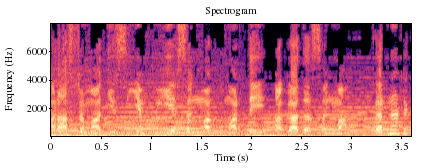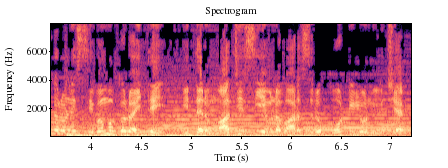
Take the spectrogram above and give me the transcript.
ఆ రాష్ట్ర మాజీ సీఎం పిఏ సంగ్మ కుమార్తె అగాధ సంగ్మ. కర్ణాటకలోని శివమొగ్గలో అయితే ఇద్దరు మాజీ సీఎంల వారసులు పోటీలో నిలిచారు.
